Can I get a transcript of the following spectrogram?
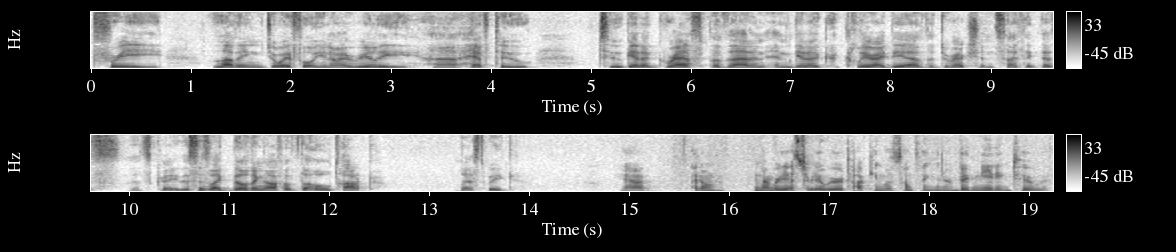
free, loving, joyful. You know, I really uh, have to to get a grasp of that and, and get a, a, clear idea of the direction. So I think that's that's great. This is like building off of the whole talk last week. Yeah, I don't remember yesterday we were talking about something in our big meeting too with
